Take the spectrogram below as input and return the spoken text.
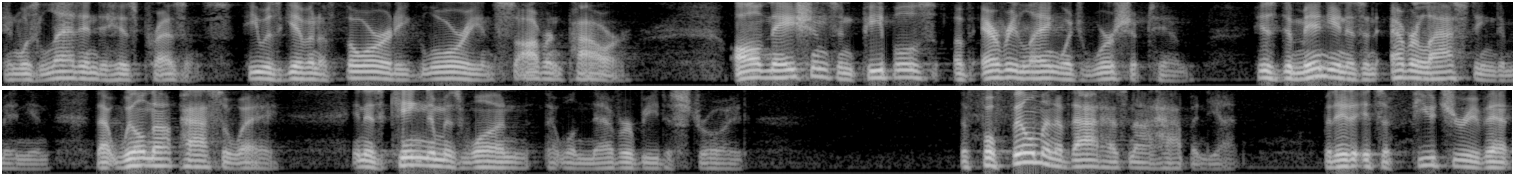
and was led into his presence. He was given authority, glory, and sovereign power. All nations and peoples of every language worshiped him. His dominion is an everlasting dominion that will not pass away, and his kingdom is one that will never be destroyed. The fulfillment of that has not happened yet, but it, it's a future event.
